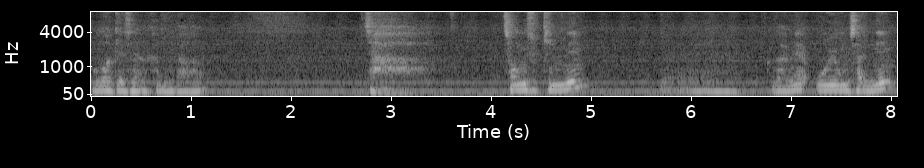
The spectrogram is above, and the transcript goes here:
고맙게 생각합니다. 자, 정숙희님, 그 다음에 오용찬님,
